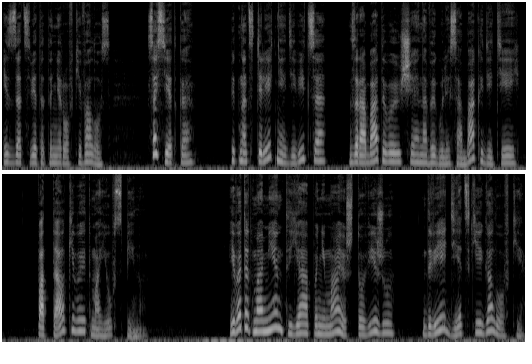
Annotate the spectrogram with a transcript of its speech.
из-за цвета тонировки волос, соседка, пятнадцатилетняя девица, зарабатывающая на выгуле собак и детей, подталкивает мою в спину. И в этот момент я понимаю, что вижу две детские головки.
